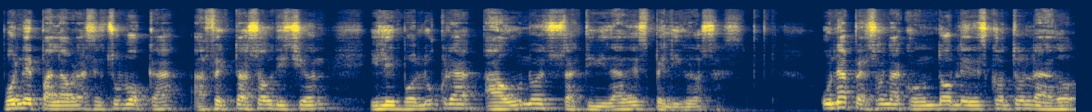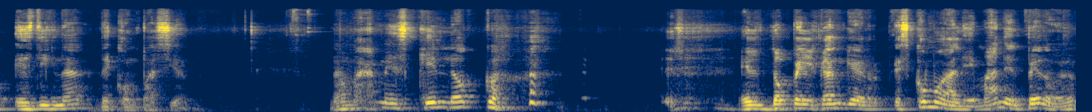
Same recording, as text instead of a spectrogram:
Pone palabras en su boca, afecta a su audición y le involucra a uno en sus actividades peligrosas. Una persona con un doble descontrolado es digna de compasión. No mames, qué loco. el doppelganger es como alemán el pedo, ¿eh?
